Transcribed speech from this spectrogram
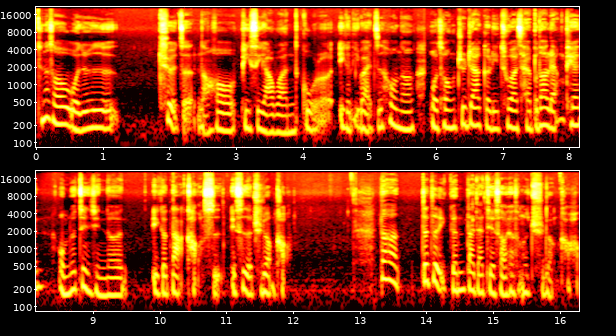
就那时候我就是确诊，然后 PCR 完过了一个礼拜之后呢，我从居家隔离出来才不到两天，我们就进行了一个大考试，一次的区段考。那在这里跟大家介绍一下什么是区段考，好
